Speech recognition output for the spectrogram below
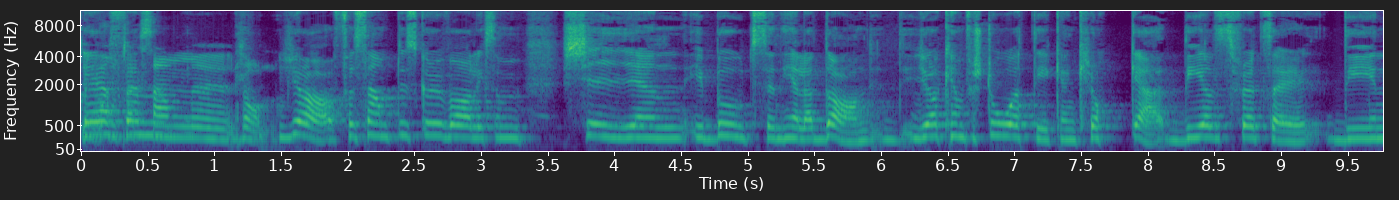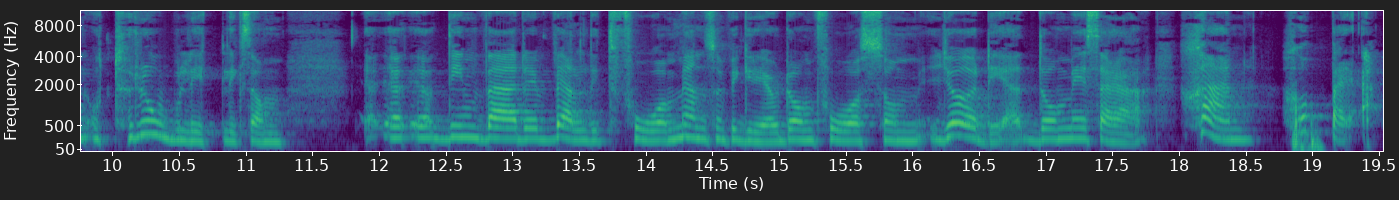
det är en otacksam eh, roll. Ja, för samtidigt ska du vara liksom tjejen i bootsen hela dagen. Jag kan förstå att det kan krocka. Dels för att så här, det är en otroligt liksom din värld är väldigt få män som figurerar och de få som gör det, de är så här stjärnhoppare.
